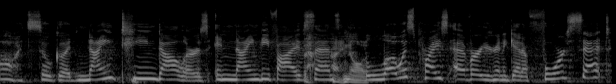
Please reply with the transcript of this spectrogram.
Oh, it's so good. $19.95. I know. Lowest price ever. You're gonna get a four set,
